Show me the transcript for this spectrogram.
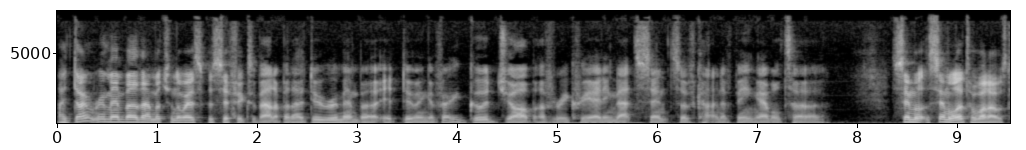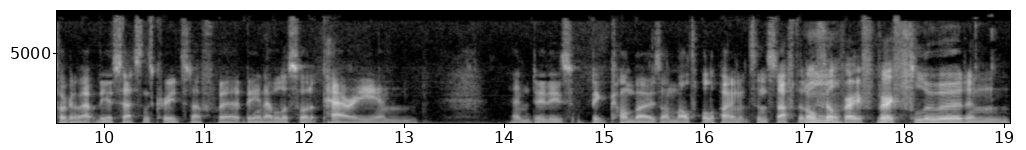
I don't remember that much in the way of specifics about it, but I do remember it doing a very good job of recreating that sense of kind of being able to similar similar to what I was talking about with the Assassin's Creed stuff, where being able to sort of parry and and do these big combos on multiple opponents and stuff that all Mm. felt very very fluid and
